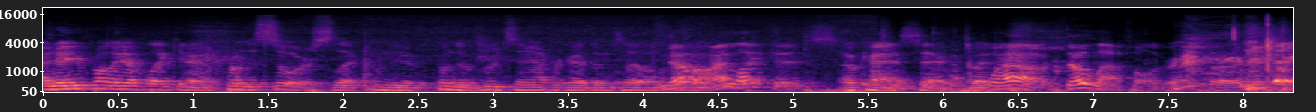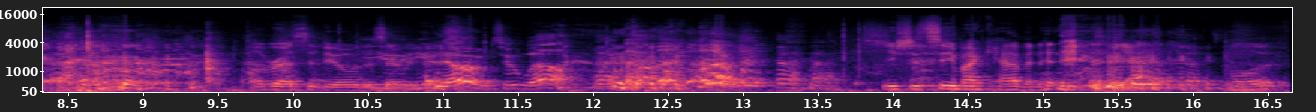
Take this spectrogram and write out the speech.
I know you probably have like you know from the source, like from the from the roots in Africa themselves. No, I like this. Okay, sick. But Wow, don't laugh, Oliver. Oliver has to deal with this every You day. know him too well. You should see my cabinet. yeah, pull it.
